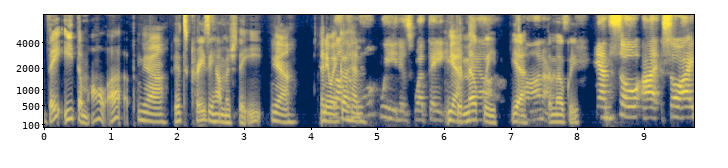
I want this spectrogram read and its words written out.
they eat them all up. yeah, It's crazy how much they eat. yeah. Anyway, well, go ahead. Milkweed is what they Yeah. The milkweed. Yeah. The milkweed. and so i so i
